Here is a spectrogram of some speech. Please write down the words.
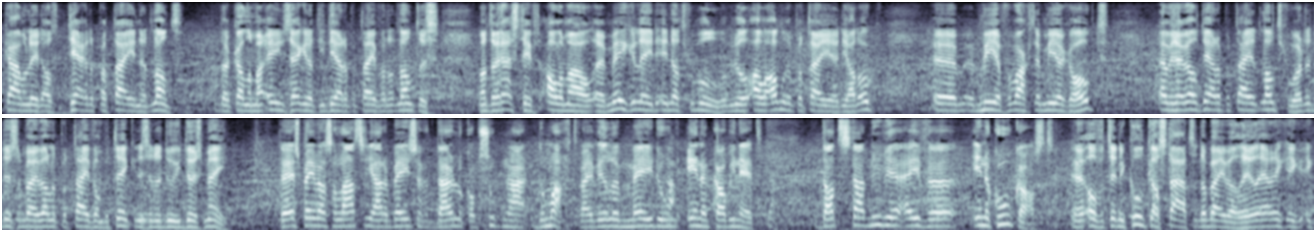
Kamerleden als derde partij in het land... dan kan er maar één zeggen dat die derde partij van het land is. Want de rest heeft allemaal meegeleden in dat gewoel. Ik bedoel, alle andere partijen die hadden ook meer verwacht en meer gehoopt. En we zijn wel derde partij in het land geworden. Dus dan ben je wel een partij van betekenis en dan doe je dus mee. De SP was de laatste jaren bezig duidelijk op zoek naar de macht. Wij willen meedoen in een kabinet. Dat staat nu weer even in de koelkast. Uh, of het in de koelkast staat, daar ben je wel heel erg. Ik, ik,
